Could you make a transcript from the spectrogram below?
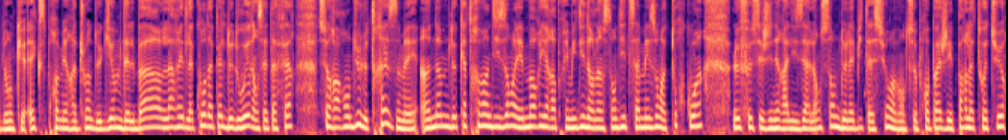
donc ex-premier adjoint de Guillaume Delbar, l'arrêt de la cour d'appel de Douai dans cette affaire sera rendu le 13 mai. Un homme de 90 ans est mort hier après-midi dans l'incendie de sa maison à Tourcoing. Le feu s'est généralisé à l'ensemble de l'habitation avant de se propager par la toiture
